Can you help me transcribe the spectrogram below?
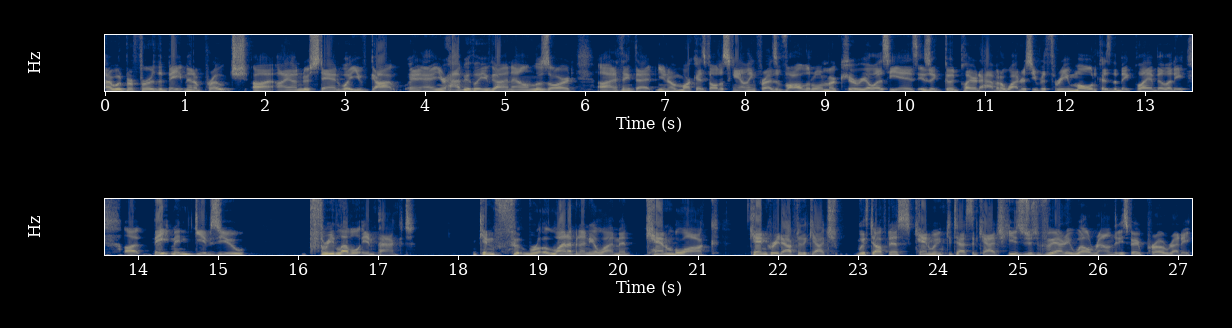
I would prefer the Bateman approach. Uh, I understand what you've got, and, and, you're happy with what you've got in Allen Lazard. Uh, I think that you know Marquez Valdes-Scantling, for as volatile and mercurial as he is, is a good player to have in a wide receiver three mold because of the big playability. Uh, Bateman gives you three level impact, can line up in any alignment, can block, can create after the catch with toughness, can win contested catch. He's just very well rounded. He's very pro ready.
